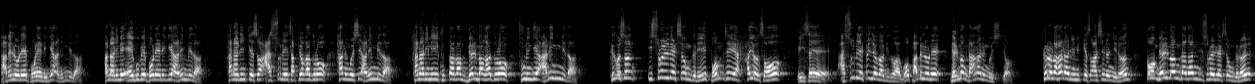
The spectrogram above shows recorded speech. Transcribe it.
바벨론에 보내는 게 아닙니다. 하나님이 애굽에 보내는 게 아닙니다. 하나님께서 아수르에 잡혀가도록 하는 것이 아닙니다. 하나님이 국가가 멸망하도록 두는 게 아닙니다. 그것은 이스라엘 백성들이 범죄하여서 이제 아수르에 끌려가기도 하고 바벨론에 멸망당하는 것이죠. 그러나 하나님께서 하시는 일은 또 멸망당한 이스라엘 백성들을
